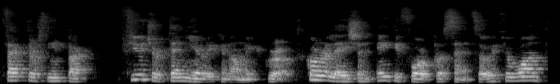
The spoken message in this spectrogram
factors impact future 10-year economic growth. Correlation 84%. So if you want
